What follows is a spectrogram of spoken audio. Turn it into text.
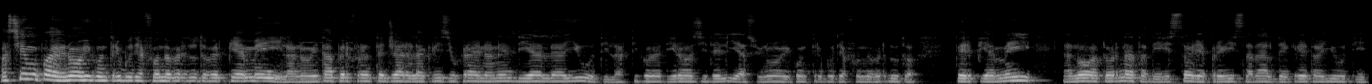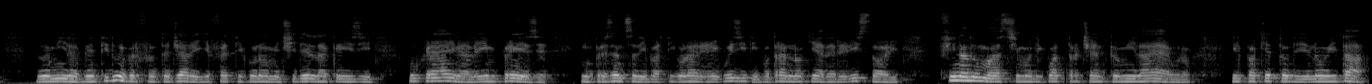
Passiamo poi ai nuovi contributi a fondo perduto per PMI, la novità per fronteggiare la crisi ucraina nel DL aiuti, l'articolo di Rosi Delia sui nuovi contributi a fondo perduto per PMI, la nuova tornata di ristori è prevista dal decreto aiuti 2022 per fronteggiare gli effetti economici della crisi ucraina, le imprese in presenza di particolari requisiti potranno chiedere ristori fino ad un massimo di 400.000 euro. Il pacchetto di novità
